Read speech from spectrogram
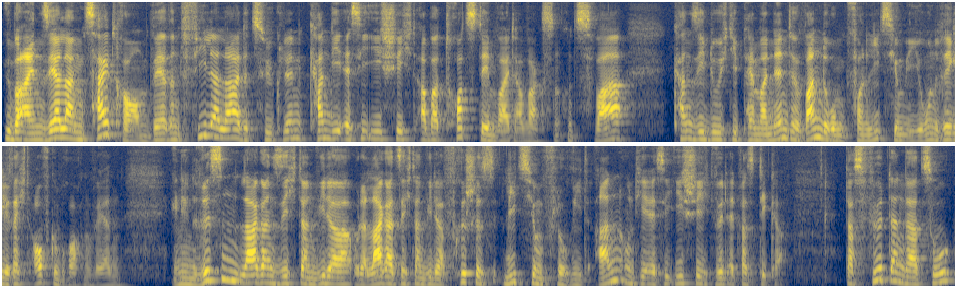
Über einen sehr langen Zeitraum, während vieler Ladezyklen, kann die SEI-Schicht aber trotzdem weiter wachsen. Und zwar kann sie durch die permanente Wanderung von Lithium-Ionen regelrecht aufgebrochen werden. In den Rissen lagern sich dann wieder oder lagert sich dann wieder frisches Lithiumfluorid an und die SEI-Schicht wird etwas dicker. Das führt dann dazu,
